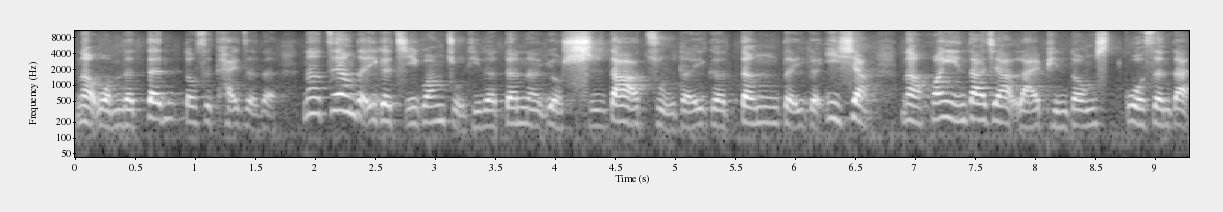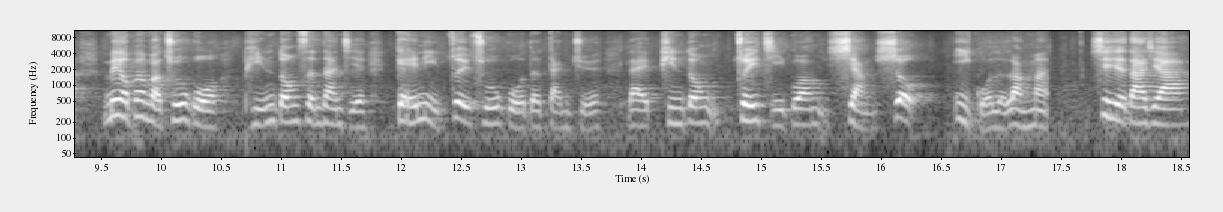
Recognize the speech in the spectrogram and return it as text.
那我们的灯都是开着的。那这样的一个极光主题的灯呢，有十大组的一个灯的一个意象。那欢迎大家来屏东过圣诞，没有办法出国，屏东圣诞节给你最出国的感觉，来屏东追极光，享受异国的浪漫。谢谢大家。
